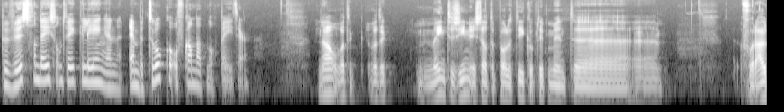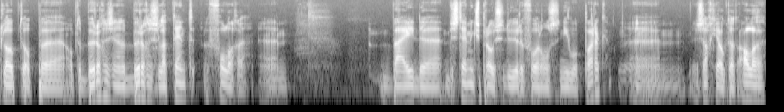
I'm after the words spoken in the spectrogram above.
bewust van deze ontwikkeling en, en betrokken of kan dat nog beter? Nou, wat ik, wat ik meen te zien is dat de politiek op dit moment uh, uh, vooruitloopt op, op de burgers en dat de burgers latent volgen. Ehm, bij de bestemmingsprocedure voor ons nieuwe park uh, zag je ook dat alle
